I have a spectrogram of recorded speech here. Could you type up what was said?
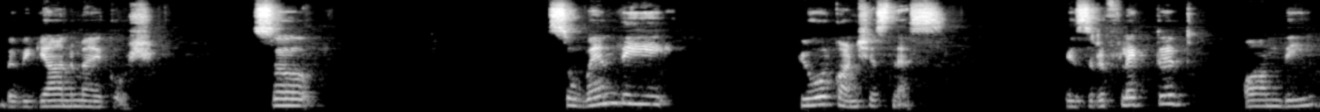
the Vijnanamaya. So, so when the pure consciousness is reflected on the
